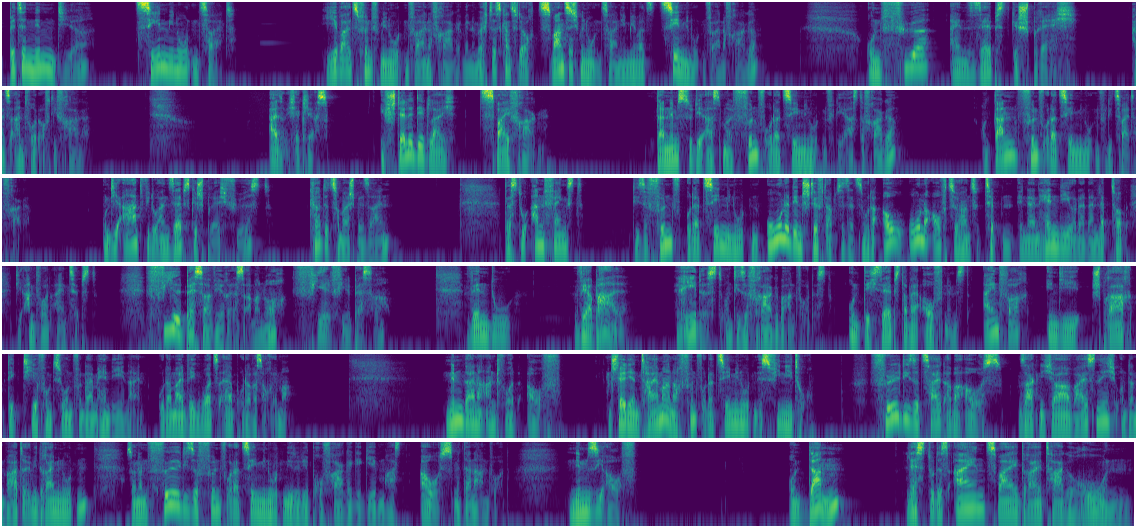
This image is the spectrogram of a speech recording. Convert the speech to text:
Bitte nimm dir zehn Minuten Zeit. Jeweils fünf Minuten für eine Frage. Wenn du möchtest, kannst du dir auch 20 Minuten Zeit nehmen, jeweils zehn Minuten für eine Frage. Und für ein Selbstgespräch als Antwort auf die Frage. Also, ich erkläre es. Ich stelle dir gleich zwei Fragen. Dann nimmst du dir erstmal fünf oder zehn Minuten für die erste Frage und dann fünf oder zehn Minuten für die zweite Frage. Und die Art, wie du ein Selbstgespräch führst, könnte zum Beispiel sein, dass du anfängst, diese fünf oder zehn Minuten ohne den Stift abzusetzen oder ohne aufzuhören zu tippen in dein Handy oder dein Laptop die Antwort eintippst. Viel besser wäre es aber noch, viel, viel besser, wenn du verbal redest und diese Frage beantwortest und dich selbst dabei aufnimmst. Einfach in die Sprachdiktierfunktion von deinem Handy hinein oder meinetwegen WhatsApp oder was auch immer. Nimm deine Antwort auf Und stell dir einen Timer, nach fünf oder zehn Minuten ist finito. Füll diese Zeit aber aus. Sag nicht, ja, weiß nicht und dann warte irgendwie drei Minuten, sondern füll diese fünf oder zehn Minuten, die du dir pro Frage gegeben hast, aus mit deiner Antwort. Nimm sie auf. Und dann lässt du das ein, zwei, drei Tage ruhen.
